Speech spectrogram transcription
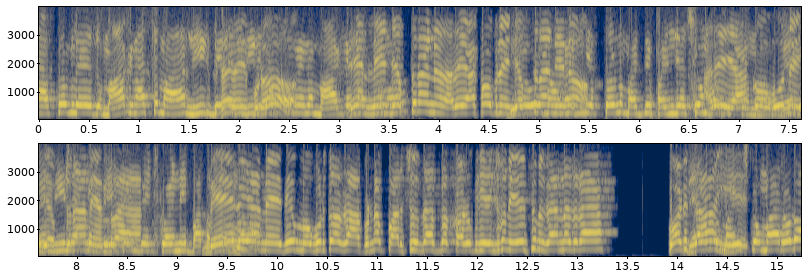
నష్టం లేదు మాకు నష్టమా నీకు ఇప్పుడు లేదా? నేను? చెప్తున్నాను అరే యాకోబు నేను చెప్తున్నాను నేను ఏం చెప్తాడు మంచి పని చేసుకొని అరే. యాకోబు నేను చెప్తున్నాను. మేరీ అనేది మొగుడుతో కాకుండా పరిశుద్ధాత్మ కడుపు చేయించుకుని యేసును కన్నదిరా వాడి కుమారుడు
